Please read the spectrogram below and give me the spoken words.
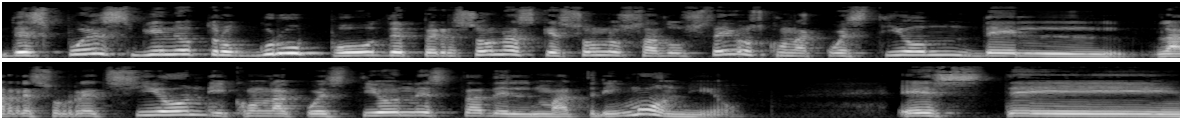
Después viene otro grupo de personas que son los saduceos con la cuestión de la resurrección y con la cuestión esta del matrimonio. Este,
